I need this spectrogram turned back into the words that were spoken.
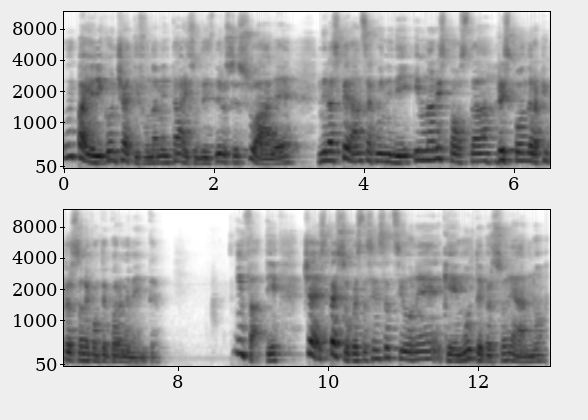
un paio di concetti fondamentali sul desiderio sessuale nella speranza quindi di, in una risposta, rispondere a più persone contemporaneamente. Infatti c'è spesso questa sensazione che molte persone hanno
